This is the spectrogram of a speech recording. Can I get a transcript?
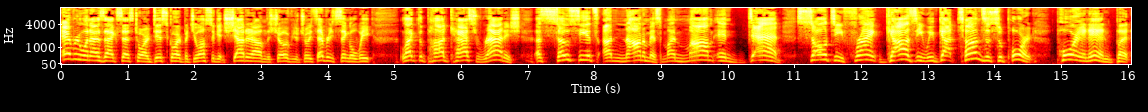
Everyone has access to our Discord, but you also get shouted out on the show of your choice every single week like the podcast Radish, Associates Anonymous, my mom and dad, Salty, Frank, Ghazi. We've got tons of support pouring in, but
